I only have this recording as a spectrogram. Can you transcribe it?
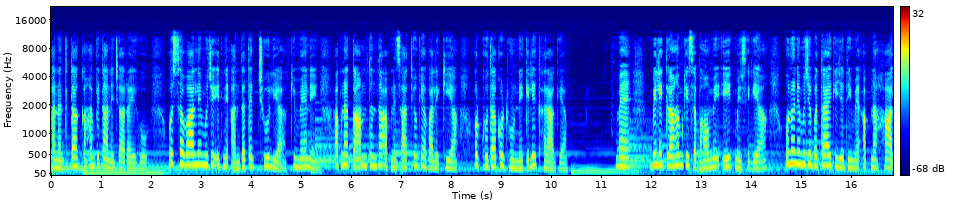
अनंतता कहाँ बिताने जा रहे हो? उस सवाल ने मुझे इतने अंदर तक छू लिया कि मैंने अपना काम धंधा अपने साथियों के हवाले किया और खुदा को ढूँढने के लिए घर आ गया। मैं बिली ग्राहम की सभाओं में एक में से गया। उन्होंने मुझे बताया कि यदि मैं अपना हाथ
